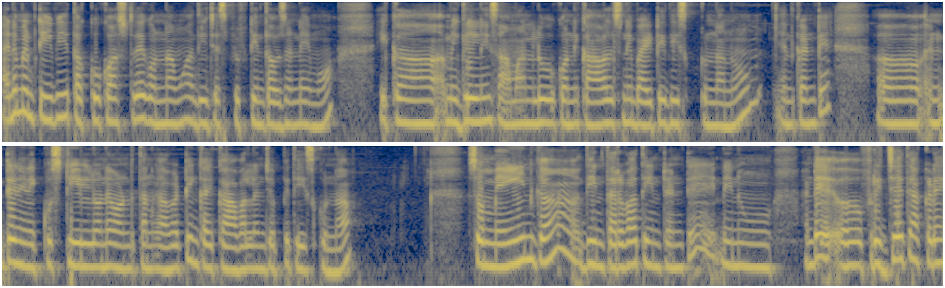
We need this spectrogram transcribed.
అయినా మేము టీవీ తక్కువ కాస్ట్దే కొన్నాము. అది జస్ట్ ఫిఫ్టీన్ థౌజండ్ ఏమో. ఇక మిగిలిన సామాన్లు కొన్ని కావాల్సినవి బయటికి తీసుకున్నాను. ఎందుకంటే అంటే నేను ఎక్కువ స్టీల్లోనే వండుతాను కాబట్టి ఇంకా అవి కావాలని చెప్పి తీసుకున్నా. సో మెయిన్గా దీని తర్వాత ఏంటంటే నేను అంటే ఫ్రిడ్జ్ అయితే అక్కడే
